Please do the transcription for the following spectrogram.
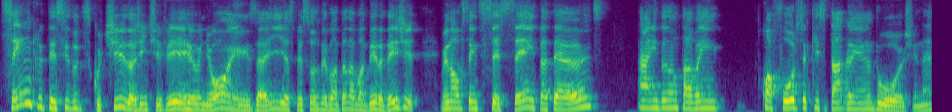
sempre ter sido discutido, a gente vê reuniões aí, as pessoas levantando a bandeira desde 1960 até antes, ainda não estava com a força que está ganhando hoje, né?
